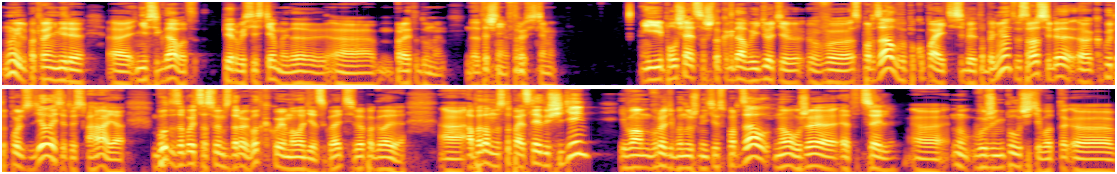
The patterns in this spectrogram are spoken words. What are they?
Ну, или, по крайней мере, э, не всегда вот первой системой да, э, про это думаем. Да, точнее, второй системой. И получается, что когда вы идете в спортзал, вы покупаете себе этот абонемент, вы сразу себе э, какую-то пользу делаете. То есть, ага, я буду заботиться о своем здоровье, вот какой я молодец, гладьте себя по голове. А, а потом наступает следующий день, и вам вроде бы нужно идти в спортзал, но уже эта цель, э, ну, вы уже не получите вот э,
